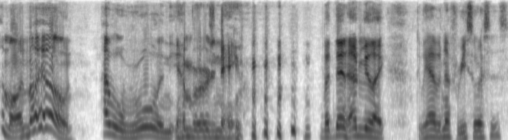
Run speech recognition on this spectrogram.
I'm on my own. I will rule in the emperor's name." but then I'd be like, "Do we have enough resources?"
